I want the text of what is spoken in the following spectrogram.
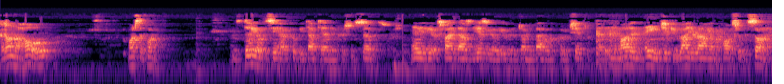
But on the whole, what's the point? It's difficult to see how it could be dovetailed in Krishna service. Maybe if it was 5,000 years ago, you would have joined the battle of Kurukshetra. But in the modern age, if you ride around on a horse with a sword,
